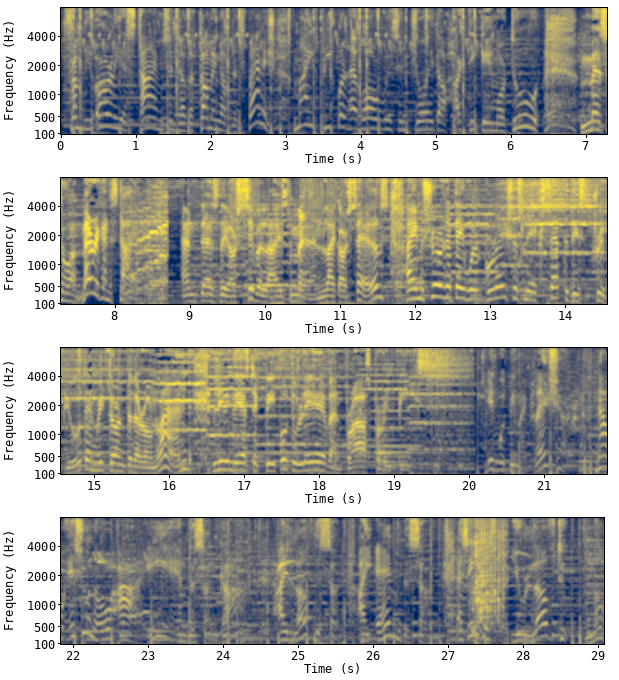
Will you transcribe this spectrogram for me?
from the earliest times until the coming of the Spanish, my people have always enjoyed a hearty game or two, Mesoamerican style. And as they are civilized men like ourselves, I am sure that they will graciously accept this tribute and return to their own land, leaving the Aztec people to live and prosper in peace. It would be my pleasure. Now, as you know, I am the sun god. I love the sun. I am the sun. As Incas, you love to. No,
